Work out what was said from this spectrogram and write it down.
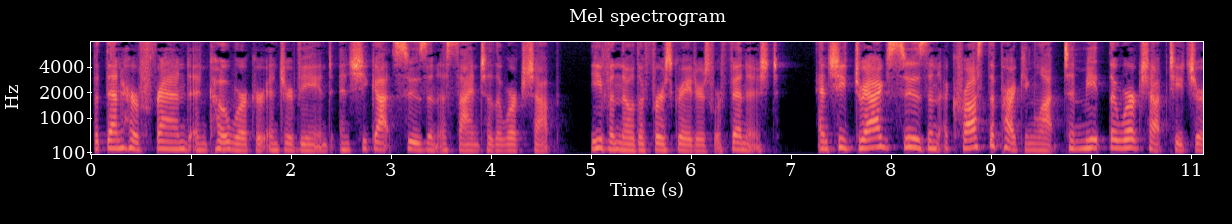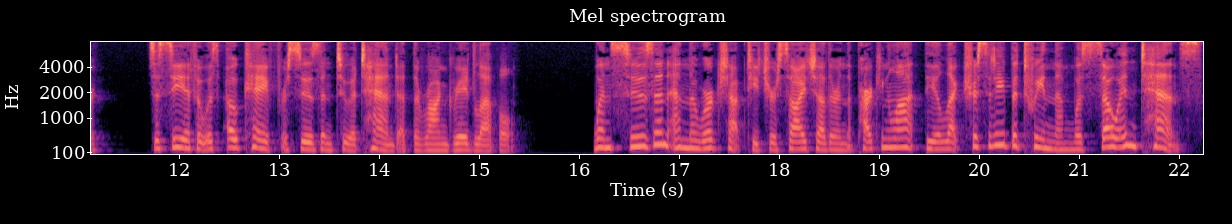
But then her friend and coworker intervened and she got Susan assigned to the workshop, even though the first graders were finished. And she dragged Susan across the parking lot to meet the workshop teacher to see if it was okay for Susan to attend at the wrong grade level. When Susan and the workshop teacher saw each other in the parking lot, the electricity between them was so intense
